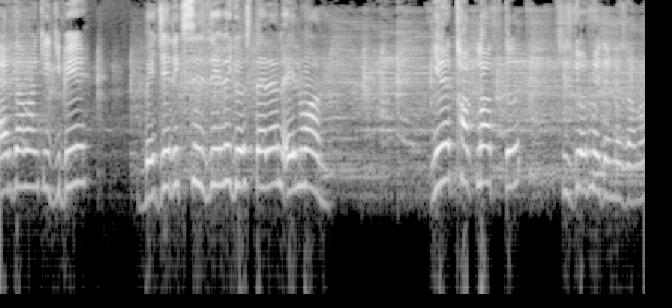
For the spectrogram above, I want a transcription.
Her zamanki gibi beceriksizliğini gösteren Elvan. Yine takla attı. Siz görmediniz ama.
